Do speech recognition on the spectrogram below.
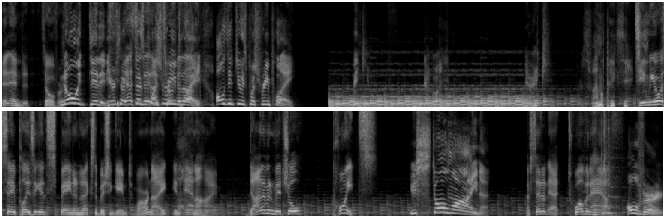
It ended. It's over. No, it didn't. You're Yes, it. Push replay. All you have to do is push replay. Thank you. His final pick six. Team USA plays against Spain in an exhibition game tomorrow night in Anaheim. Donovan Mitchell points. You stole mine. I've set it at 12 and a half. Over,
